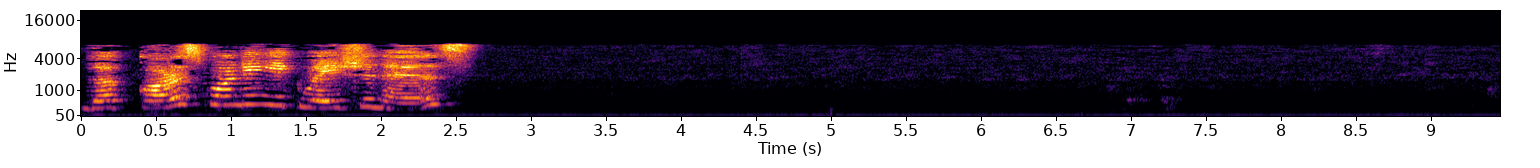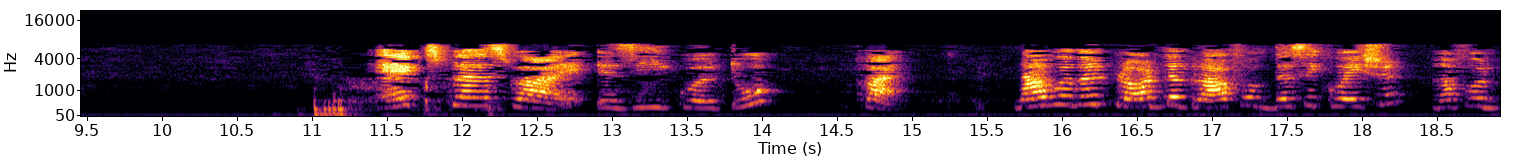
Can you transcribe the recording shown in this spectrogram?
the corresponding equation is x plus y is equal to 5. Now we will plot the graph of this equation. Now for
